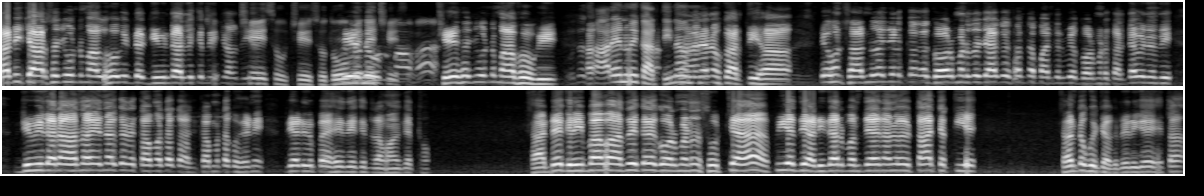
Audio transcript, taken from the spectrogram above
ਸਾਡੀ 400 ਯੂਨਿਟ ਮਾਫ ਹੋ ਗਈ ਤੇ ਜ਼ਿਮੀਦਾਰ ਦੀ ਕਿੰਨੀ ਚੱਲਦੀ ਹੈ? 600 600 ਦੋ ਮਹੀਨੇ ਸੌ। 600 600 ਯੂਨਿਟ ਮਾਫ ਹੋ ਗਈ। ਉਹ ਤਾਂ ਸਾਰਿਆਂ ਨੂੰ ਹੀ ਕਰਤੀ ਨਾ ਉਹਨਾਂ। ਨੂੰ ਕਰਤੀ ਹਾਂ। ਤੇ ਹੁਣ ਸਾਨੂੰ ਤਾਂ ਜਿਹੜਾ ਗਵਰਨਮੈਂਟ ਤੋਂ ਜਾ ਕੇ ਸਾਨੂੰ ਤਾਂ 5 ਰੁਪਏ ਗਵਰਨਮੈਂਟ ਖਰਚਾ ਵੀ ਦਿੰਦੀ। ਜ਼ਿਮੀਦਾਰ ਆਂਦਾ ਇਹਨਾਂ ਕੋਲ ਕੰਮ ਤਾਂ ਕੰਮ ਤਾਂ ਕੋਈ ਨਹੀਂ ਜਿਹੜੀ ਨੂੰ ਪੈਸੇ ਦੇ ਕੇ ਦਵਾਂਗੇ ਇੱਥੋਂ। ਸਾਡੇ ਗਰੀਬਾਂ ਵਾਸਤੇ ਕਦੇ ਗਵਰਨਮੈਂਟ ਨੇ ਸੋਚਿਆ ਵੀ ਇਹ ਦਿਹਾੜੀਦਾਰ ਬੰਦੇ ਇਹਨਾਂ ਨੂੰ ਤਾਂ ਚੱਕੀਏ। ਸਾਨੂੰ ਤਾਂ ਕੋਈ ਚੱਕਦੇ ਨਹੀਂ ਗਏ ਇਹ ਤਾਂ।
